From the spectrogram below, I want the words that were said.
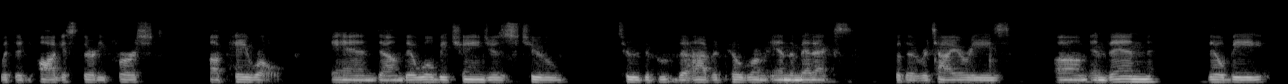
with the August 31st uh, payroll. And um, there will be changes to, to the the Harvard Pilgrim and the Medex for the retirees. Um, and then there'll be,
